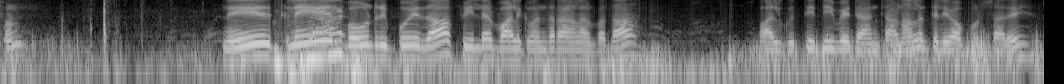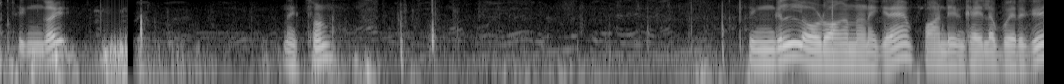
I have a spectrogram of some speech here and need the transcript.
next one நேருக்கு நேர் பவுண்டரி போயிருதா? ஃபீல்டர் பாலுக்கு வந்துடுறாங்களான்னு பார்த்தா பால் குத்தி டீ பைட் ஆன்ஸ் ஆனாலும் தெளிவாக பிடிச்சாரு. சிங்கிள் நெக்ஸ்ட் ஒன் சிங்கிள் ஓடுவாங்கன்னு நினைக்கிறேன். பாண்டியன் கையில் போயிருக்கு.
